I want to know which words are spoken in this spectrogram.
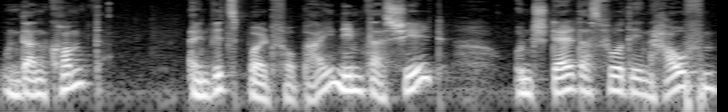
Und dann kommt ein Witzbold vorbei, nimmt das Schild und stellt das vor den Haufen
